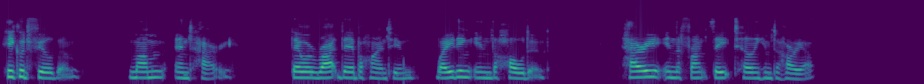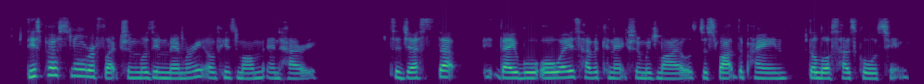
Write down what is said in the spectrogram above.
He could feel them Mum and Harry. They were right there behind him, waiting in the Holden Harry in the front seat telling him to hurry up. This personal reflection was in memory of his mum and Harry, suggests that they will always have a connection with Miles despite the pain the loss has caused him.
